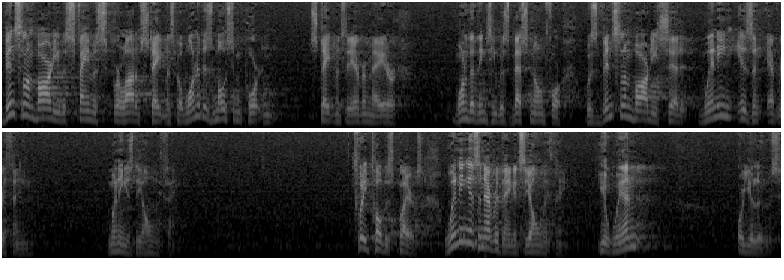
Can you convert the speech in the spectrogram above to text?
Vince Lombardi was famous for a lot of statements, but one of his most important statements that he ever made, or one of the things he was best known for, was Vince Lombardi said, Winning isn't everything, winning is the only thing. That's what he told his players. Winning isn't everything, it's the only thing. You win or you lose.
